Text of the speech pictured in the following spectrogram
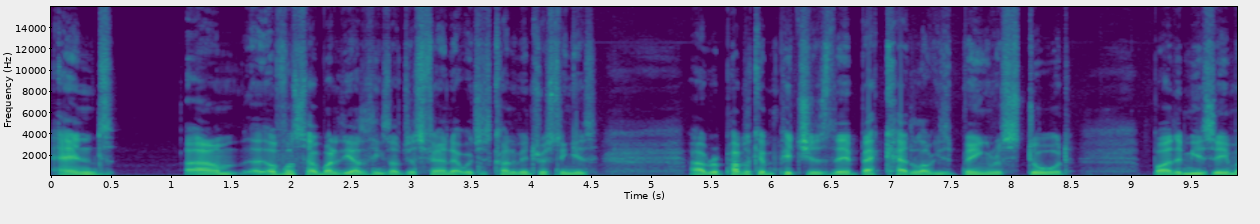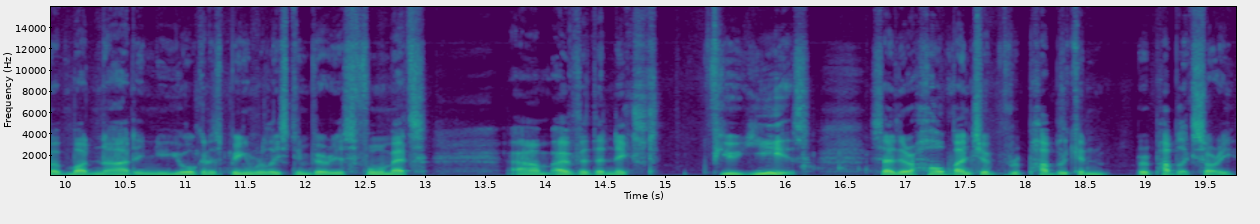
And um, I've also, one of the other things I've just found out, which is kind of interesting, is uh, Republican Pictures, their back catalogue is being restored by the Museum of Modern Art in New York and it's being released in various formats um, over the next few years. So there are a whole bunch of Republican Republic, sorry,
